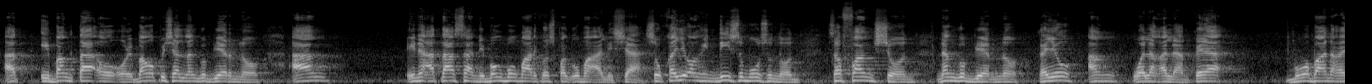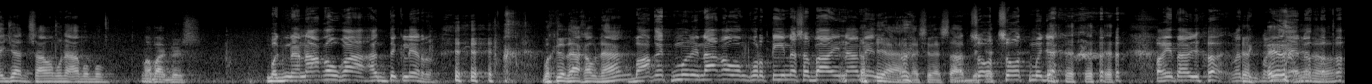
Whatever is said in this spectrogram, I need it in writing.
at ibang tao o ibang opisyal ng gobyerno ang inaatasan ni Bongbong Marcos pag umaalis siya. So kayo ang hindi sumusunod sa function ng gobyerno. Kayo ang walang alam. Kaya bumaba na kayo dyan. Sama mo na amo mo, mga partners. Magnanakaw ka, Anticlair. Huwag na nakaw ng... Bakit mo ninakaw ang kortina sa bahay namin? Yan ang At sinasabi. suot-suot mo dyan. Pakita mo dyan. Mating Ayun.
